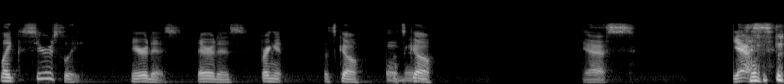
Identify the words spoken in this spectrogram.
Like seriously. Here it is. There it is. Bring it. Let's go. Oh, Let's man. go. Yes. Yes.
